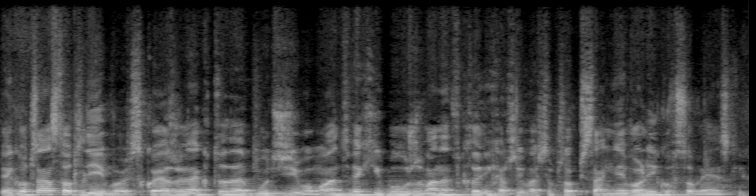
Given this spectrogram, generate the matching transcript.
Jego częstotliwość, skojarzenia, które budziło, momenty, w jakich był używany w kronikach, czyli właśnie przy opisaniu niewolników słowiańskich,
